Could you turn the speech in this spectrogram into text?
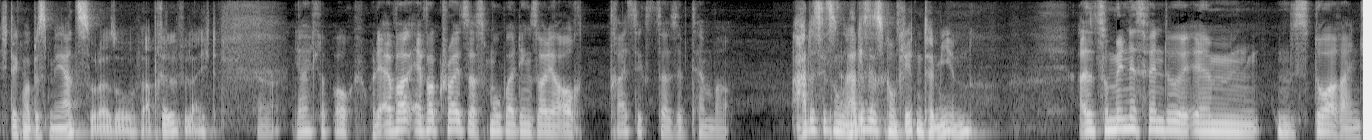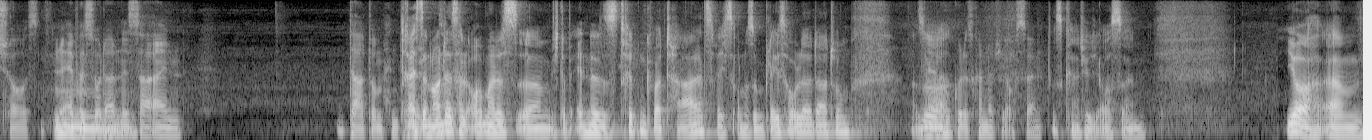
ich denke mal bis März oder so, April vielleicht. Ja, ich glaube auch. Und Ever, Ever Crisis, das Mobile-Ding soll ja auch 30. September. Hat es jetzt, einen, hat es jetzt einen konkreten Termin? Also zumindest wenn du im, im Store reinschaust, in mm. Apple Store, dann ist da ein Datum hinter. 30.09. ist halt auch immer das, ähm, ich glaube, Ende des dritten Quartals, vielleicht ist auch noch so ein Placeholder-Datum. Also, ja, gut, das kann natürlich auch sein. Das kann natürlich auch sein. Ja, ähm,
